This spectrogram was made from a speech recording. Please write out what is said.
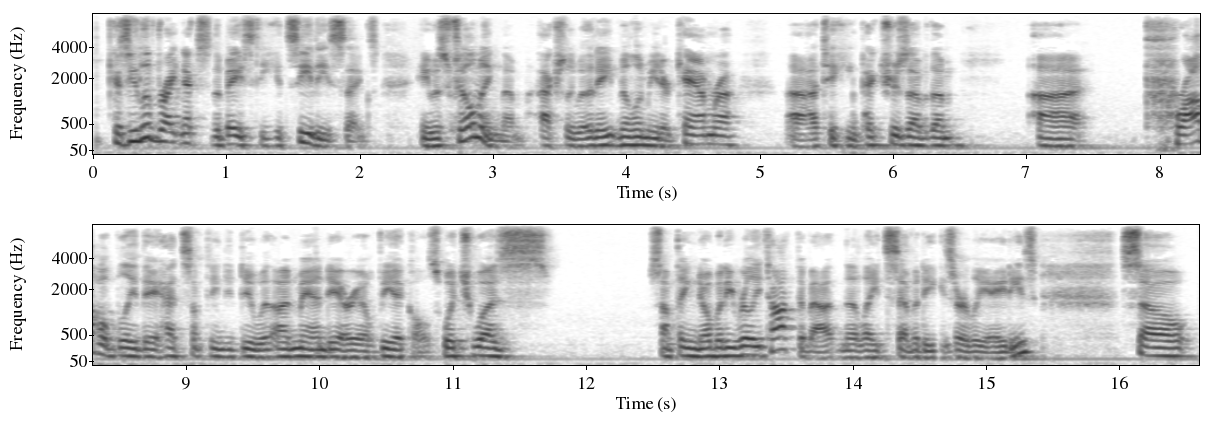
because he lived right next to the base. And he could see these things. He was filming them actually with an eight millimeter camera, uh, taking pictures of them. Uh, probably they had something to do with unmanned aerial vehicles, which was something nobody really talked about in the late 70s, early 80s. So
